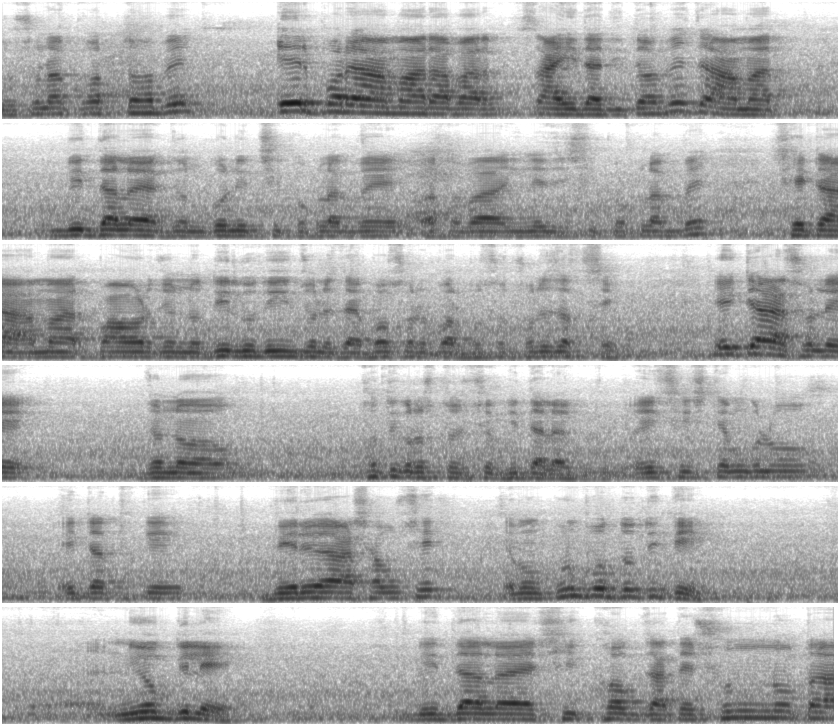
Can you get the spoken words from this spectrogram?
ঘোষণা করতে হবে। এরপরে আমার আবার চাহিদা দিতে হবে যে আমার বিদ্যালয়ে একজন গণিত শিক্ষক লাগবে অথবা ইংরেজি শিক্ষক লাগবে। সেটা আমার পাওয়ার জন্য দীর্ঘদিন চলে যায়, বছরের পর বছর চলে যাচ্ছে। এইটা আসলে জন্য ক্ষতিগ্রস্ত হচ্ছে বিদ্যালয়গুলো। এই সিস্টেমগুলো এটা থেকে বেরোয় আসা উচিত এবং কোন পদ্ধতিতে নিয়োগ দিলে বিদ্যালয়ের শিক্ষক যাতে শূন্যতা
